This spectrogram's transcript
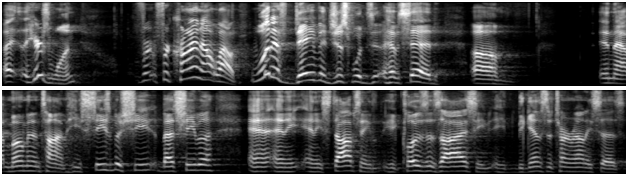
Uh, here's one. For, for crying out loud, what if David just would have said um, in that moment in time, he sees Bathsheba and, and, he, and he stops and he, he closes his eyes, he, he begins to turn around, he says,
